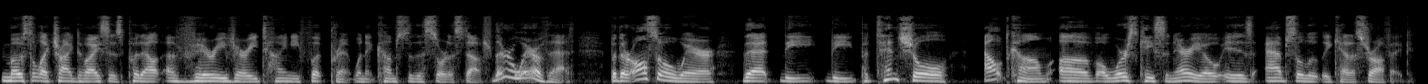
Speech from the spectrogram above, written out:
most electronic devices put out a very, very tiny footprint when it comes to this sort of stuff. They're aware of that, but they're also aware that the, the potential outcome of a worst case scenario is absolutely catastrophic.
